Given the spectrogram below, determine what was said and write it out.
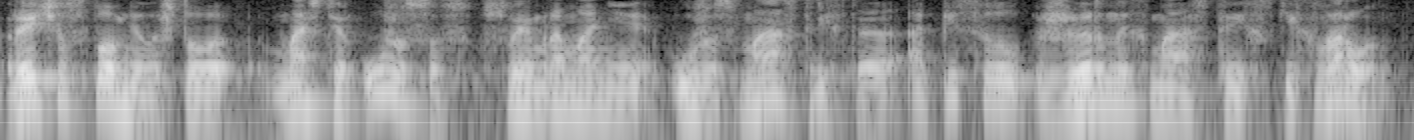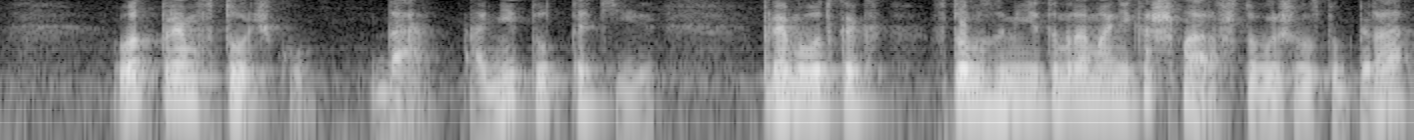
Рэйчел вспомнила, что мастер ужасов в своем романе «Ужас Маастрихта» описывал жирных маастрихтских ворон. Вот прям в точку. Да, они тут такие. Прямо вот как в том знаменитом романе «Кошмаров», что вышел из-под пера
